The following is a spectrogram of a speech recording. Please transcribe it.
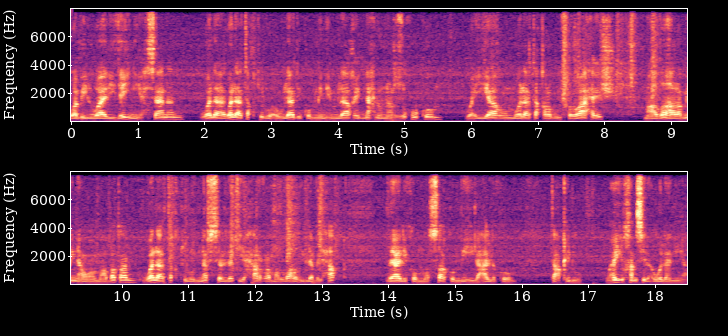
وبالوالدين إحسانا ولا ولا تقتلوا أولادكم من إملاق نحن نرزقكم وإياهم ولا تقربوا الفواحش ما ظهر منها وما بطن ولا تقتلوا النفس التي حرم الله إلا بالحق. ذلكم وصاكم به لعلكم تعقلون. وهي الخمسة الأولانيات.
